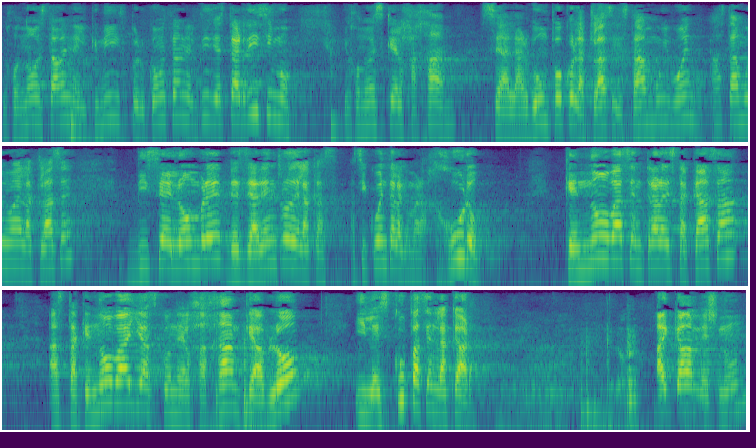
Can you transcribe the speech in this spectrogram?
Dijo, no, estaba en el Knis, pero ¿cómo estaba en el Knis? Ya es tardísimo. Dijo, no, es que el Jajam se alargó un poco la clase y estaba muy buena. Ah, estaba muy buena la clase. Dice el hombre desde adentro de la casa. Así cuenta la Gemara. Juro que no vas a entrar a esta casa hasta que no vayas con el Jajam que habló y le escupas en la cara. Hay cada Meshnun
